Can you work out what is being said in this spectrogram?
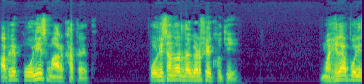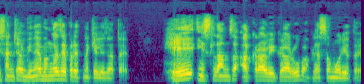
आपले पोलीस मार खात आहेत पोलिसांवर दगडफेक होतीये. महिला पोलिसांच्या विनयभंगाचे प्रयत्न केले जात आहेत हे इस्लामचा अकरा विकरा रूप आपल्यासमोर येतोय.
